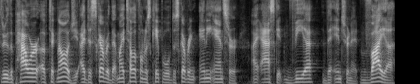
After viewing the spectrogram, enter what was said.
through the power of technology, I discovered that my telephone was capable of discovering any answer I ask it via the internet, via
